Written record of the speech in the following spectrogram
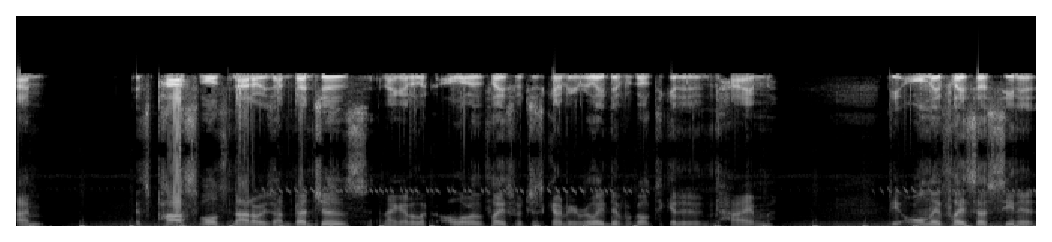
I'm. It's possible it's not always on benches, and I got to look all over the place, which is going to be really difficult to get it in time. The only place I've seen it,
